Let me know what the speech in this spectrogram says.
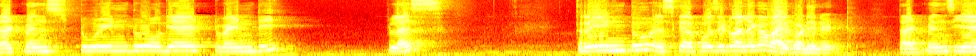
that means 2 into हो गया 20 प्लस 3 into इसके अपोजिट वाले का y कोऑर्डिनेट दैट मीन्स ये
